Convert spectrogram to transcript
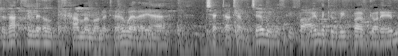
So that's a little camera monitor where they uh, checked our temperature. We must be fine because we've both got in.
